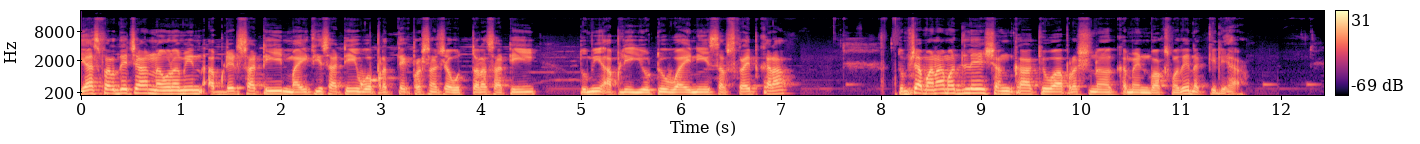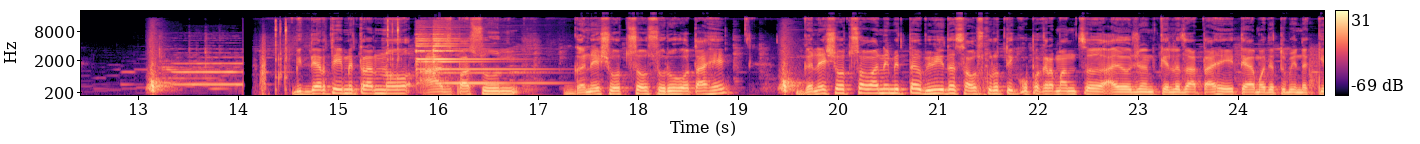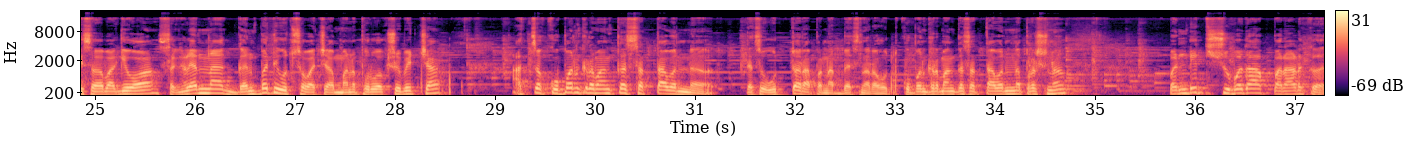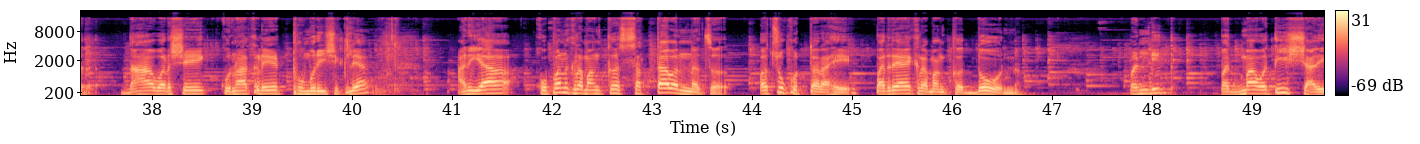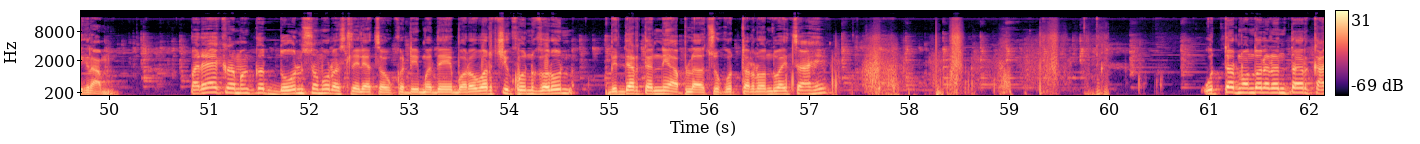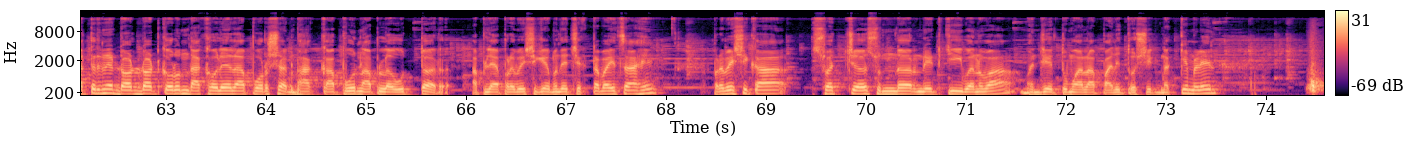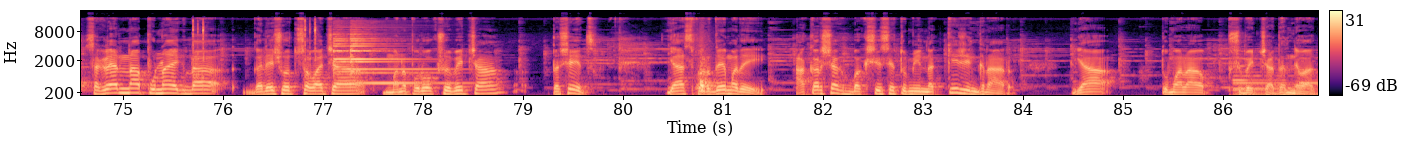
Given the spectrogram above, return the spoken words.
या स्पर्धेच्या नवनवीन अपडेटसाठी माहितीसाठी व प्रत्येक प्रश्नाच्या उत्तरासाठी तुम्ही आपली यूट्यूब वाहिनी सबस्क्राईब करा. तुमच्या मनामधले शंका किंवा प्रश्न कमेंट बॉक्समध्ये नक्की लिहा. विद्यार्थी मित्रांनो आजपासून गणेशोत्सव सुरू होत आहे. गणेशोत्सवानिमित्त विविध सांस्कृतिक उपक्रमांचं आयोजन केलं जात आहे. त्यामध्ये तुम्ही नक्की सहभागी व्हा. सगळ्यांना गणपती उत्सवाच्या मनपूर्वक शुभेच्छा. आजचं कुपन क्रमांक सत्तावन्न. त्याचं उत्तर आपण अभ्यासणार आहोत. कुपन क्रमांक सत्तावन्न प्रश्न. पंडित शुभदा पराडकर दहा वर्षे कुणाकडे ठुमरी शिकल्या? आणि या कुपन क्रमांक सत्तावन्नचं अचूक उत्तर आहे. पर्याय क्रमांक दोन. पंडित पद्मावती शाळीग्राम पर्याय क्रमांक दोन समोर असलेल्या चौकटीमध्ये बरोबरची खून करून विद्यार्थ्यांनी आपलं अचूक उत्तर नोंदवायचं आहे. उत्तर नोंदवल्यानंतर कात्रीने डॉट डॉट करून दाखवलेला पोर्शन भाग कापून आपलं उत्तर. आपल्या प्रवेशिकेमध्ये चिकटवायचं आहे. प्रवेशिका स्वच्छ सुंदर नेटकी बनवा म्हणजे तुम्हाला पारितोषिक नक्की मिळेल. सगळ्यांना पुन्हा एकदा गणेशोत्सवाच्या मनपूर्वक शुभेच्छा. तसेच या स्पर्धेमध्ये आकर्षक बक्षिसे तुम्ही नक्की जिंकणार. या तुम्हाला शुभेच्छा धन्यवाद.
